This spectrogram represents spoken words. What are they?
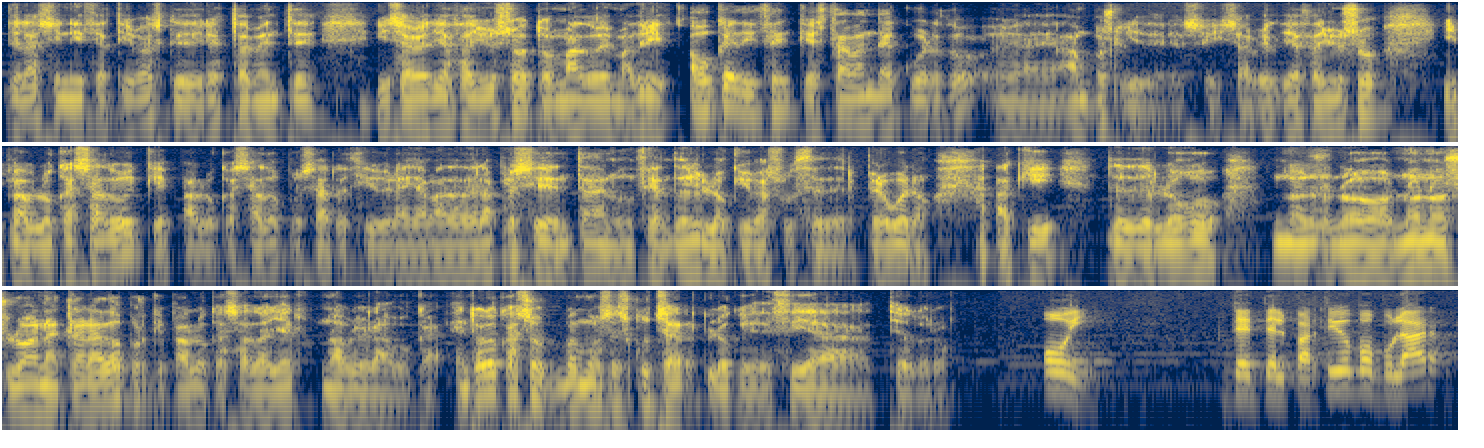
de las iniciativas que directamente Isabel Díaz Ayuso ha tomado en Madrid, aunque dicen que estaban de acuerdo eh, ambos líderes, Isabel Díaz Ayuso y Pablo Casado, y que Pablo Casado pues ha recibido una llamada de la presidenta anunciándole lo que iba a suceder. Pero bueno, aquí desde luego no, no, no nos lo han aclarado porque Pablo Casado ayer no abrió la boca. En todo caso, vamos a escuchar lo que decía Teodoro. Hoy, desde el Partido Popular,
